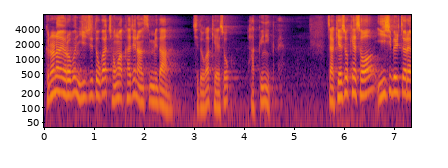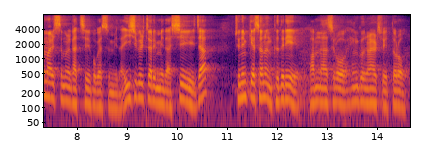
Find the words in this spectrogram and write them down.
그러나 여러분 이 지도가 정확하진 않습니다. 지도가 계속 바뀌니까요. 자, 계속해서 21절의 말씀을 같이 보겠습니다. 21절입니다. 시작. 주님께서는 그들이 밤낮으로 행군을 할 수 있도록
